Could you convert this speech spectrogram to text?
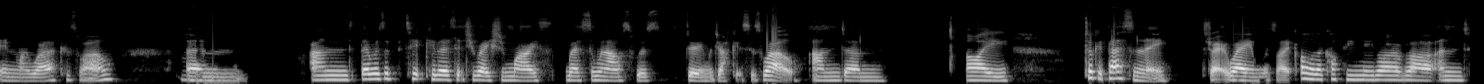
in my work as well. Mm. Um, and there was a particular situation where I, where someone else was doing the jackets as well, and um, I took it personally straight away and was like, "Oh, they're copying me," blah blah blah. And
